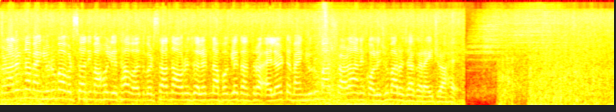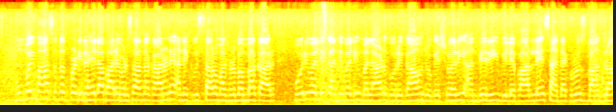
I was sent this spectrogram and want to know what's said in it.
કર્ણાટકના બેંગલુરુમાં વરસાદી માહોલ યથાવત. વરસાદના ઓરેન્જ એલર્ટના પગલે તંત્ર એલર્ટ. બેંગલુરુમાં શાળા અને કોલેજોમાં રજા કરાઈ જાહેર. મુંબઈમાં સતત પડી રહેલા ભારે વરસાદના કારણે અનેક વિસ્તારોમાં જળબંબાકાર બોરીવલી કાંદીવલી, મલાડ, ગોરેગાંવ, જોગેશ્વરી, અંધેરી, વિલેપાર્લે, સાંતાક્રુઝ, બાંદ્રા,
